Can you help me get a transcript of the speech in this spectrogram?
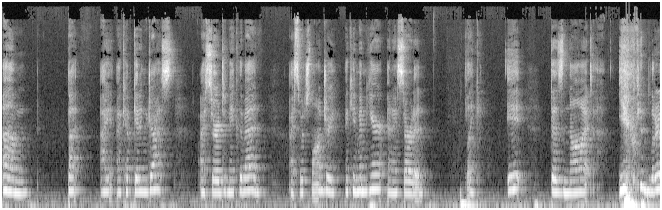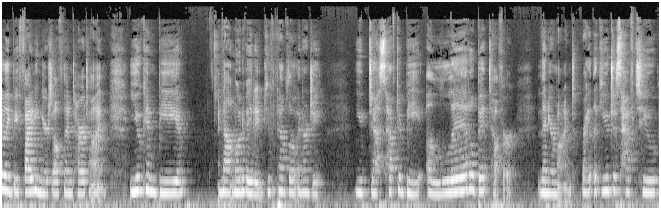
Um, but I, I kept getting dressed. I started to make the bed. I switched laundry. I came in here and I started. Like, it does not, you can literally be fighting yourself the entire time. You can be not motivated. You can have low energy. You just have to be a little bit tougher than your mind, right? Like, you just have to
